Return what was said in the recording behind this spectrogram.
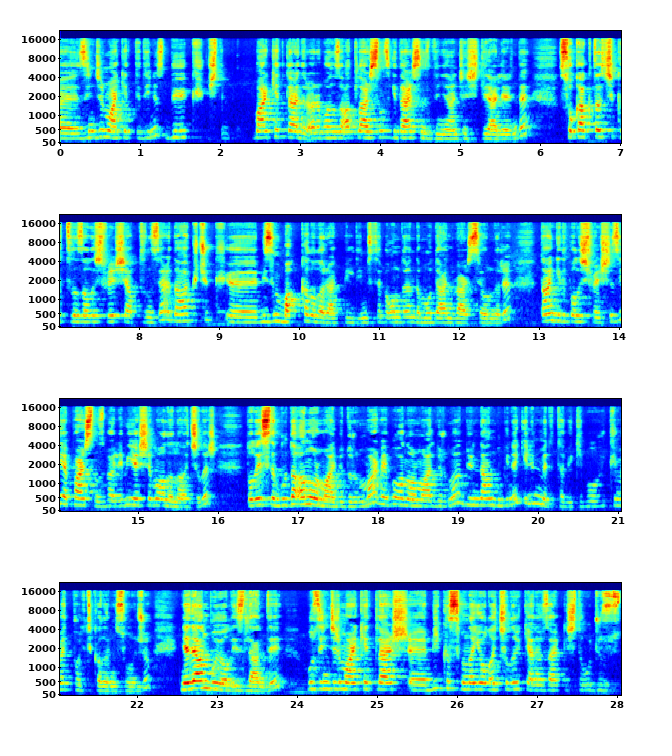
e, zincir market dediğiniz büyük işte marketlerdir. Arabanıza atlarsınız gidersiniz dünyanın çeşitli yerlerinde. Sokakta çıktığınız alışveriş yaptığınız yer daha küçük e, bizim bakkal olarak bildiğimiz tabii onların da modern versiyonları. Dan gidip alışverişinizi yaparsınız. Böyle bir yaşama alanı açılır. Dolayısıyla burada anormal bir durum var ve bu anormal duruma dünden bugüne gelinmedi tabii ki. Bu hükümet politikalarının sonucu. Neden bu yol izlendi? Bu zincir marketler e, bir kısmına yol açılırken özellikle işte ucuz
